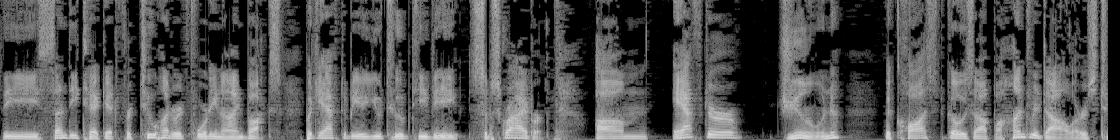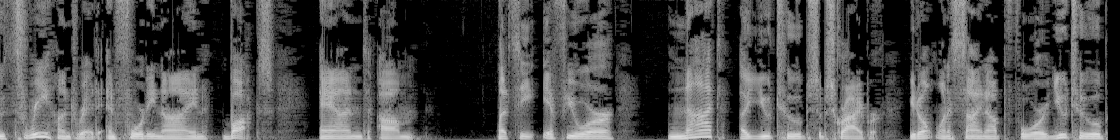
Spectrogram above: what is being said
the Sunday ticket for 249 bucks, but you have to be a YouTube TV subscriber. Um, after June, the cost goes up $100 to 349 bucks. And um, let's see, if you're not a YouTube subscriber, you don't want to sign up for YouTube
